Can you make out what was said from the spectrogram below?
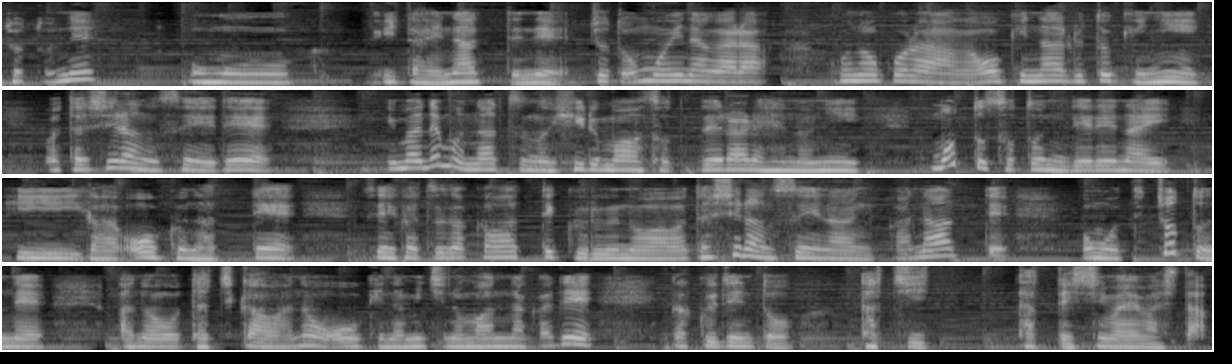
ちょっとね思いたいなってねちょっと思いながらこの子らが大きなる時に私らのせいで今でも夏の昼間は外出られへんのにもっと外に出れない日が多くなって生活が変わってくるのは私らのせいなんかなって思ってちょっとねあの立川の大きな道の真ん中で愕然と立ち立ってしまいました。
